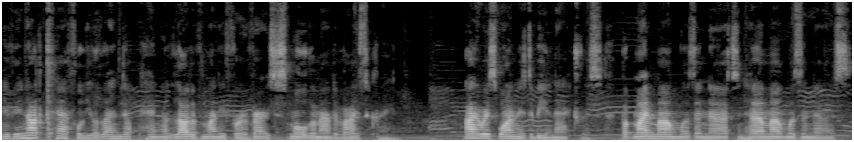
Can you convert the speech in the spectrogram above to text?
If you're not careful, you'll end up paying a lot of money for a very small amount of ice cream. I always wanted to be an actress, but my mum was a nurse and her mum was a nurse.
